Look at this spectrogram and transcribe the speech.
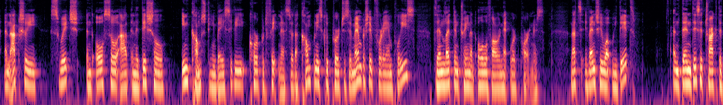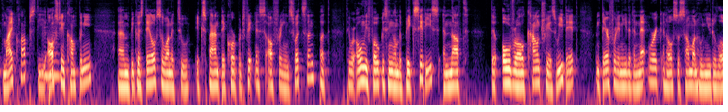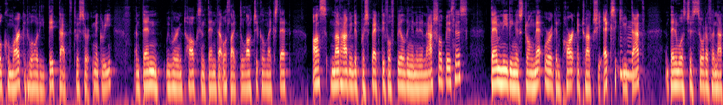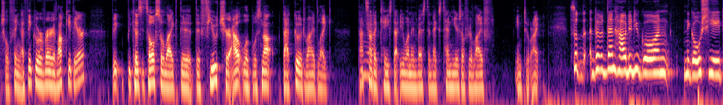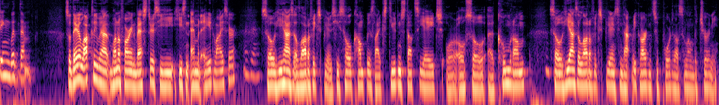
and actually switch and also add an additional income stream, basically corporate fitness, so that companies could purchase a membership for their employees, to then let them train at all of our network partners. And that's eventually what we did. And then this attracted myclubs, the mm-hmm. Austrian company, um, because they also wanted to expand their corporate fitness offering in Switzerland, but they were only focusing on the big cities and not the overall country as we did. And therefore, they needed a network and also someone who knew the local market who already did that to a certain degree. And then we were in talks, and then that was like the logical next step. Us not having the perspective of building an international business, them needing a strong network and partner to actually execute that. And then it was just sort of a natural thing. I think we were very lucky there be- because it's also like the, the future outlook was not that good, right? Like, that's not a case that you want to invest the next 10 years of your life into, right? So th- th- then, how did you go on negotiating with them? So there, luckily, we had one of our investors. He he's an M&A advisor, Okay. so he has a lot of experience. He sold companies like Students.ch or also uh, Qumram. So he has a lot of experience in that regard and supported us along the journey.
